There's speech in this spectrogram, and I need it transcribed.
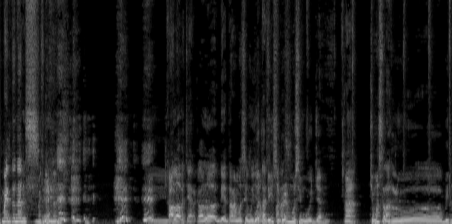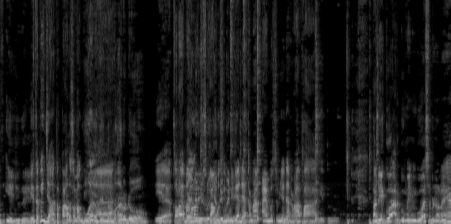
Maintenance. Maintenance. Kalau apa Cer? Kalau di antara musim hujan gue tadi sebenarnya panas? musim hujan. Nah, Cuma setelah lu bilang iya juga ya ya. tapi jangan terpengaruh sama gue Iya, lah. jangan terpengaruh dong. Iya, kalau emang lo dari suka musim hujan ya kena eh musim hujan ya kenapa gitu. Tadi gue argumen gue sebenarnya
